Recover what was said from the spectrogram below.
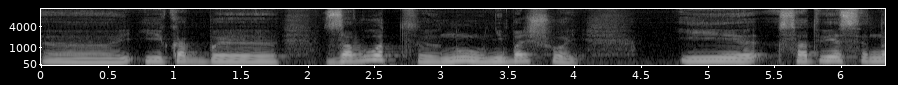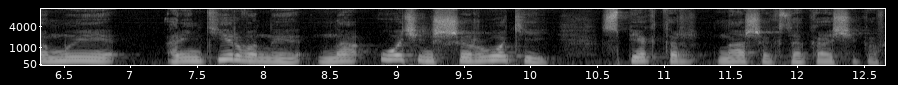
И как бы завод, ну, небольшой. И, соответственно, мы ориентированы на очень широкий спектр наших заказчиков.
